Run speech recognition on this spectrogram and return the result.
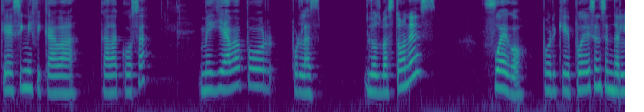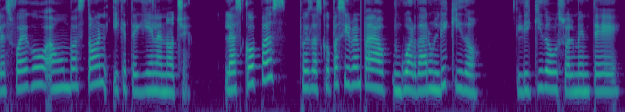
qué significaba cada cosa, me guiaba por, por las, los bastones, fuego, porque puedes encenderles fuego a un bastón y que te guíe en la noche. Las copas, pues las copas sirven para guardar un líquido. Líquido usualmente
